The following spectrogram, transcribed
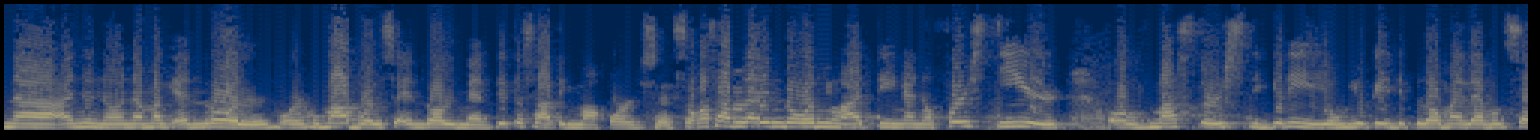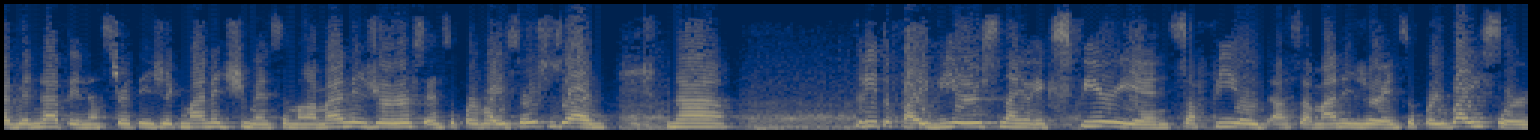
na, ano no, na mag-enroll or humabol sa enrollment dito sa ating mga courses. So, kasama na rin doon yung ating ano, first year of master's degree, yung UK Diploma Level 7 natin ng Strategic Management sa mga manager managers and supervisors dyan na 3 to 5 years na yung experience sa field as a manager and supervisor,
